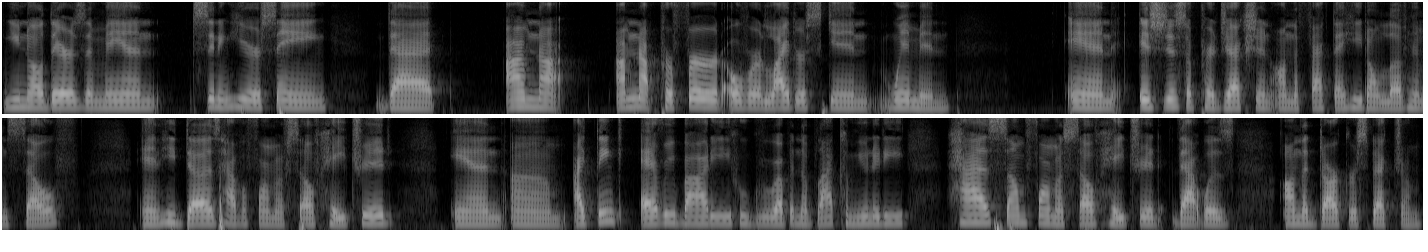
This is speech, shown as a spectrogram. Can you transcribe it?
you know there's a man sitting here saying that I'm not I'm not preferred over lighter skinned women. And it's just a projection on the fact that he don't love himself. And he does have a form of self-hatred. And um, I think everybody who grew up in the black community has some form of self-hatred that was on the darker spectrum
